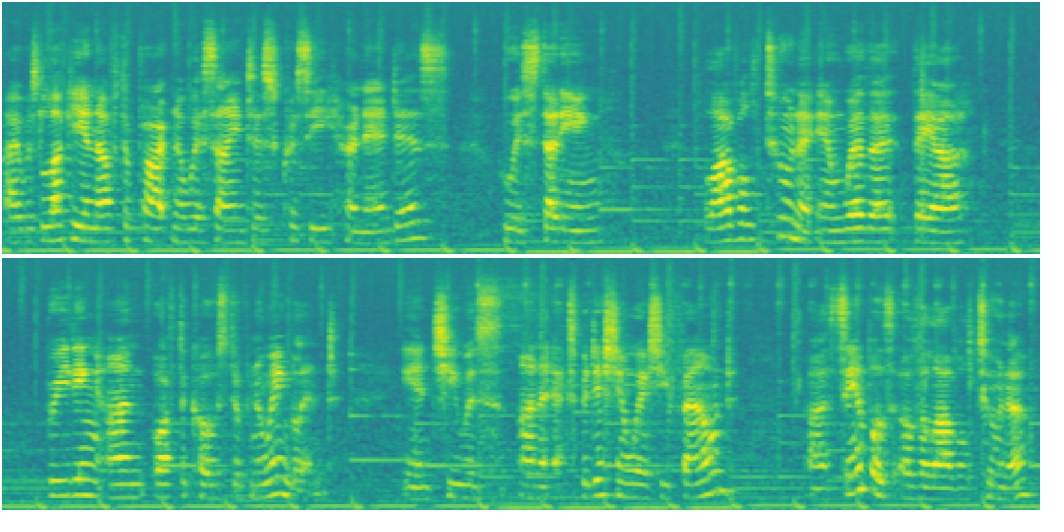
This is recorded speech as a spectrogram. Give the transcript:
I was lucky enough to partner with scientist Chrissy Hernandez, who is studying larval tuna and whether they are breeding on off the coast of New England. And she was on an expedition where she found uh, samples of the larval tuna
